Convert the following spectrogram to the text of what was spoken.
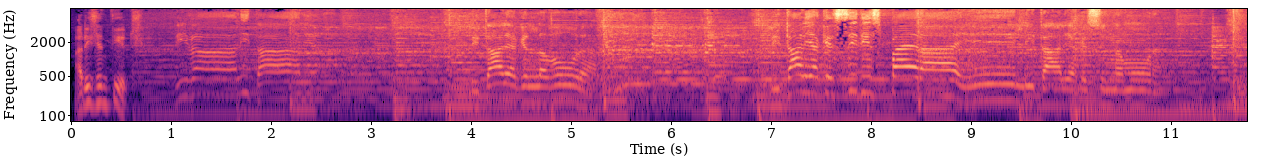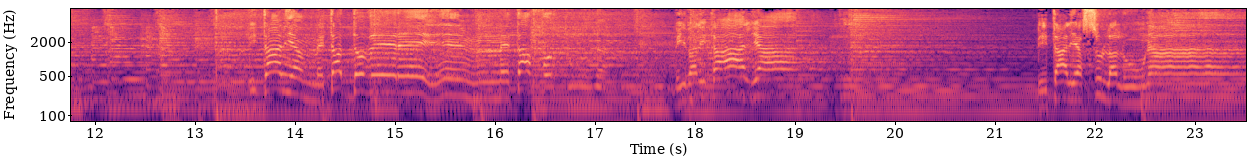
A risentirci. Viva l'Italia! l'Italia che lavora, l'Italia che si dispera e l'Italia che si innamora. L'Italia metà dovere e metà fortuna. Viva l'Italia! L'Italia sulla luna.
